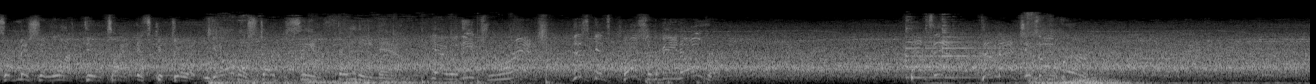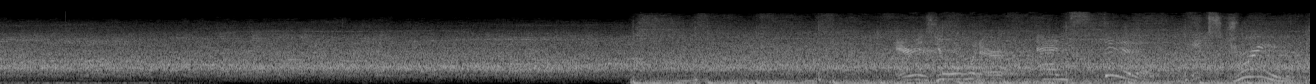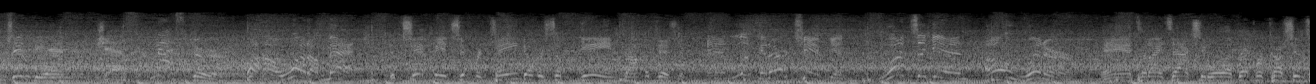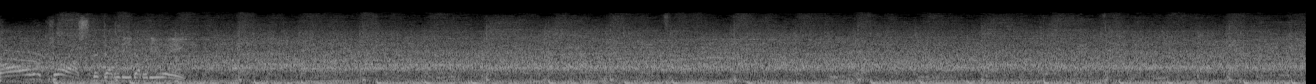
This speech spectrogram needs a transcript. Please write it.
Submission locked in tight. This could do it. You can almost start to see him fading now. Yeah, with each wrench, this gets closer to being over. Champion, Jeff Master. Wow, what a match. The championship retained over some game competition. And look at our champion. Once again, a winner. And tonight's action will have repercussions all across the WWE.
